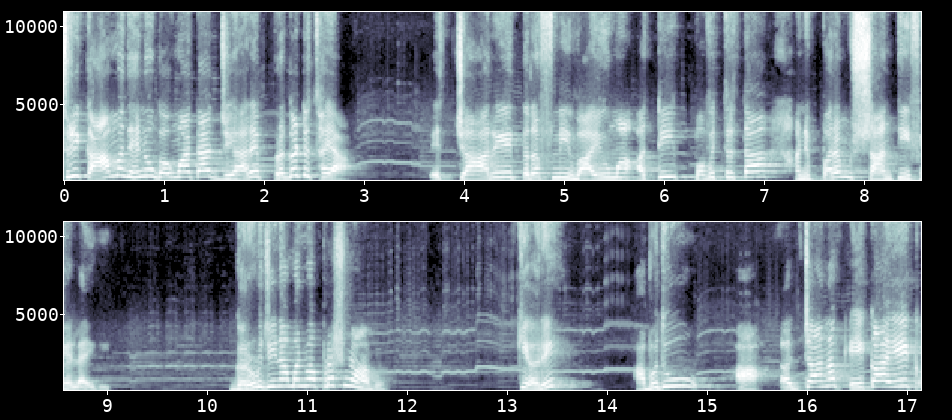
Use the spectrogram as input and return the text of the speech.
શ્રી કામધેનુ ગૌમાતા જ્યારે પ્રગટ થયા, એ ચારે તરફની વાયુમાં અતિ પવિત્રતા અને પરમ શાંતિ ફેલાઈ ગઈ. ગરુડજીના મનમાં પ્રશ્ન આવ્યો કે, અરે, આ બધું, આ અચાનક એકાએક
